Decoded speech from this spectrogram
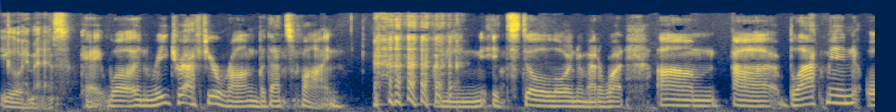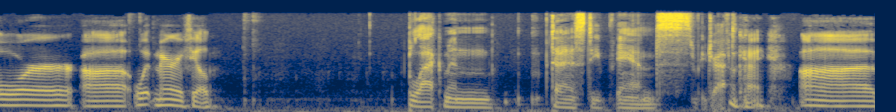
Eloy Jimenez. Okay, well in redraft you're wrong, but that's fine. I mean, it's still Eloy no matter what. Um, uh, Blackmon or uh, Whit Merrifield. Blackmon, Dynasty, and redraft. Okay. Uh,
